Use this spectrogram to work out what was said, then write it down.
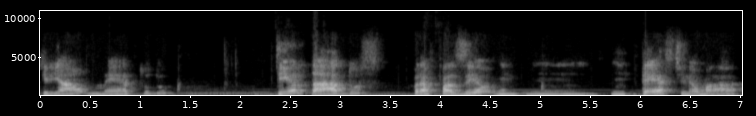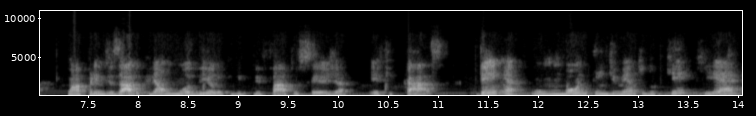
criar um método, ter dados para fazer um, um, um, teste, né, uma, um aprendizado, criar um modelo que de, fato seja eficaz, tenha um bom entendimento do que, que é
